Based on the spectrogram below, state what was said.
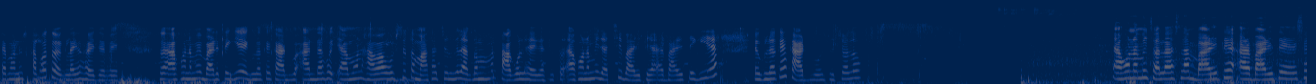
চারটা মানুষ খাব তো, এগুলাই হয়ে যাবে। তো এখন আমি বাড়িতে গিয়ে এগুলোকে কাটবো। আর দেখো, এমন হাওয়া উঠছে তো, মাথার চুলগুলো একদম আমার পাগল হয়ে গেছে। তো এখন আমি যাচ্ছি বাড়িতে, আর বাড়িতে গিয়ে এগুলোকে কাটবো। তো চলো। এখন আমি চলে আসলাম বাড়িতে, আর বাড়িতে এসে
